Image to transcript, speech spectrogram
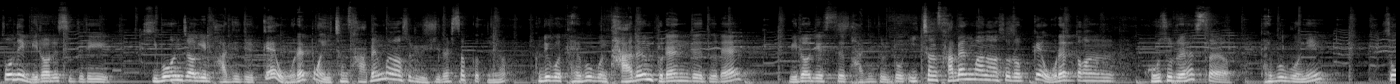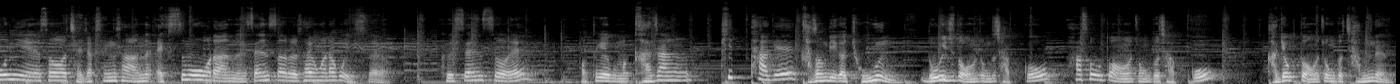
소니 미러리스들이 기본적인 바디들 꽤 오랫동안 2,400만 화소를 유지를 했었거든요. 그리고 대부분 다른 브랜드들의 미러리스 바디들도 2,400만 화소로 꽤 오랫동안 고수를 했어요. 대부분이 소니에서 제작 생산하는 엑스모라는 센서를 사용을 하고 있어요. 그 센서에 어떻게 보면 가장 핏하게 가성비가 좋은 노이즈도 어느 정도 잡고 화소도 어느 정도 잡고 가격도 어느 정도 잡는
